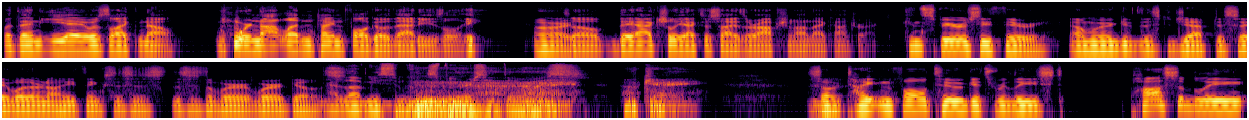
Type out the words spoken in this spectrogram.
But then EA was like, no, we're not letting Titanfall go that easily. All right. So they actually exercised their option on that contract. Conspiracy theory. I'm going to give this to Jeff to say whether or not he thinks this is this is the where where it goes. I love me some conspiracy theories. Okay. So Titanfall 2 gets released possibly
